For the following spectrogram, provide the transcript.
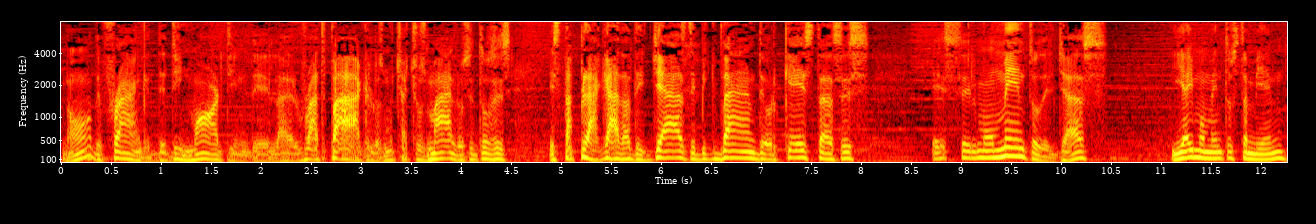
¿no? De Frank, de Dean Martin, de la Rat Pack, los muchachos malos. Entonces, está plagada de jazz, de big band, de orquestas. Es, es el momento del jazz. Y hay momentos también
